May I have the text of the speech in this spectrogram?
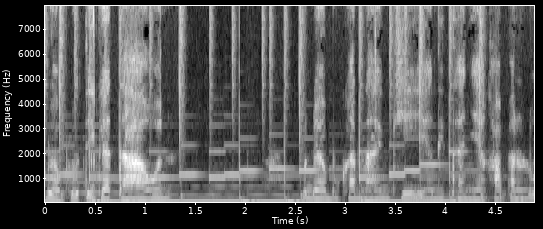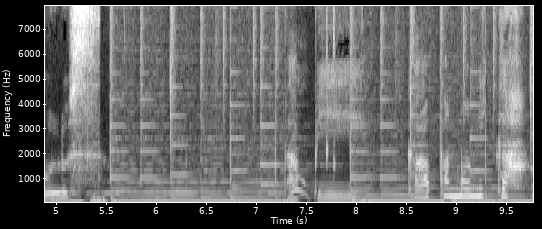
23 tahun Udah bukan lagi yang ditanya kapan lulus Tapi kapan mau nikah?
